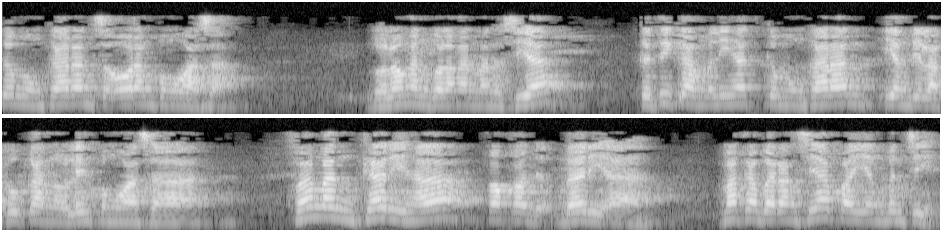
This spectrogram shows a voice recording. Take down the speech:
kemungkaran seorang penguasa. Golongan-golongan manusia ketika melihat kemungkaran yang dilakukan oleh penguasa. Faman kariha faqad bari'a. Maka barang siapa yang benci,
